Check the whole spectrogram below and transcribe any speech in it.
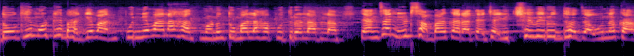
दोघे मोठे भाग्यवान पुण्यवान आहात म्हणून तुम्हाला हा पुत्र लाभला. त्यांचा नीट सांभाळ करा त्याच्या इच्छेविरुद्ध जाऊ नका.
